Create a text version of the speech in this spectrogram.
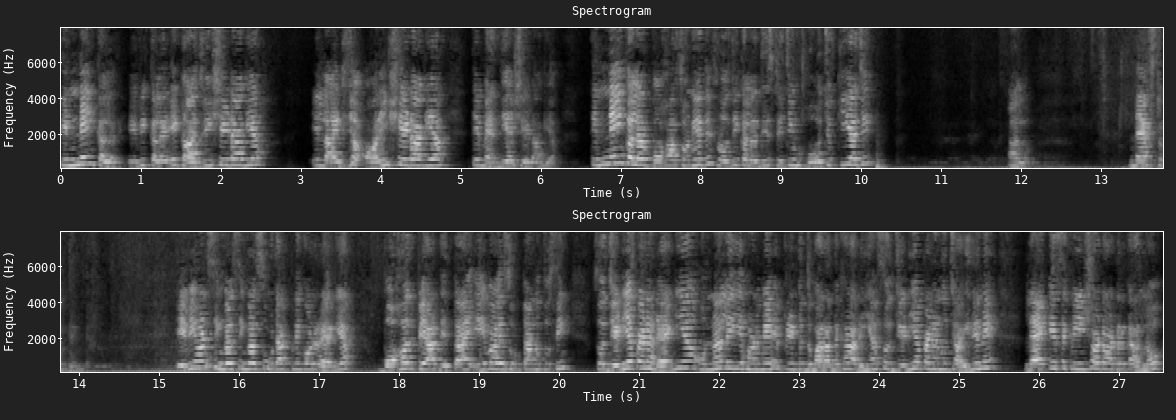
ਤਿੰਨੇ ਹੀ ਕਲਰ ਇਹ ਵੀ ਕਲਰ ਇਹ ਗਾਜਰੀ ਸ਼ੇਡ ਆ ਗਿਆ, ਇਹ ਲਾਈਟ ਜਾਂ orange ਸ਼ੇਡ ਆ ਗਿਆ ਤੇ ਮਹਿੰਦੀਆ ਸ਼ੇਡ ਆ ਗਿਆ। ਤਿੰਨੇ ਹੀ ਕਲਰ ਬਹੁਤ ਸੋਹਣੇ ਆ ਤੇ ਫਰੋਜ਼ੀ ਕਲਰ ਦੀ ਸਟਿਚਿੰਗ ਹੋ ਚੁੱਕੀ ਆ ਜੀ। ਆ ਲਓ। ਨੈਕਸਟ ਪ੍ਰਿੰਟ ਇਹ ਵੀ ਹੁਣ ਸਿੰਗਲ ਸਿੰਗਲ ਸੂਟ ਆਪਣੇ ਕੋਲ ਰਹਿ ਗਿਆ। ਬਹੁਤ ਪਿਆਰ ਦਿੱਤਾ ਹੈ। ਇਹ ਵਾਲੇ ਸੂਟਾਂ ਨੂੰ ਤੁਸੀਂ, ਸੋ ਜਿਹੜੀਆਂ ਭੈਣਾਂ ਰਹਿ ਗਈਆਂ, ਉਹਨਾਂ ਲਈ ਹੁਣ ਮੈਂ ਇਹ ਪ੍ਰਿੰਟ ਦੁਬਾਰਾ ਦਿਖਾ ਰਹੀ ਹਾਂ। ਸੋ ਜਿਹੜੀਆਂ ਭੈਣਾਂ ਨੂੰ ਚਾਹੀਦੇ ਨੇ, ਲੈ ਕੇ ਸਕਰੀਨਸ਼ਾਟ ਆਰਡਰ ਕਰ ਲਓ।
